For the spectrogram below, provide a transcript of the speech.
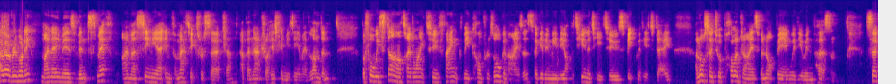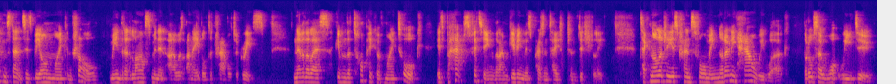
Hello everybody, my name is Vince Smith. I'm a senior informatics researcher at the Natural History Museum in London. Before we start, I'd like to thank the conference organisers for giving me the opportunity to speak with you today and also to apologise for not being with you in person. Circumstances beyond my control mean that at last minute I was unable to travel to Greece. Nevertheless, given the topic of my talk, it's perhaps fitting that I'm giving this presentation digitally. Technology is transforming not only how we work, but also what we do.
